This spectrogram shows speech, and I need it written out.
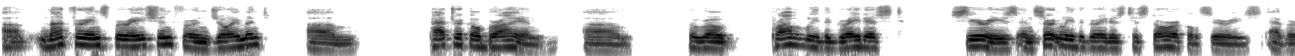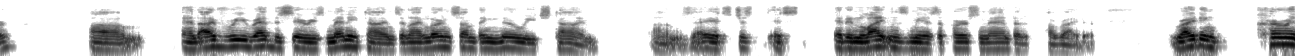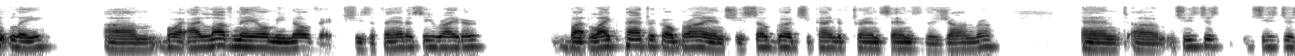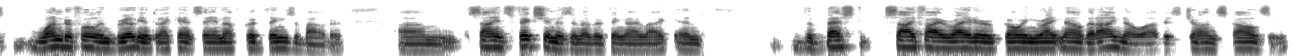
Uh, not for inspiration, for enjoyment. Um, Patrick O'Brian, um, who wrote probably the greatest series and certainly the greatest historical series ever. Um, and I've reread the series many times and I learn something new each time. Um, it's just it's it enlightens me as a person and a, a writer. Writing currently, um, boy, I love Naomi Novik. She's a fantasy writer, but like Patrick O'Brian, she's so good she kind of transcends the genre, and um, she's just she's just wonderful and brilliant, and I can't say enough good things about her. Um, science fiction is another thing I like, and the best sci-fi writer going right now that I know of is John Scalzi.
